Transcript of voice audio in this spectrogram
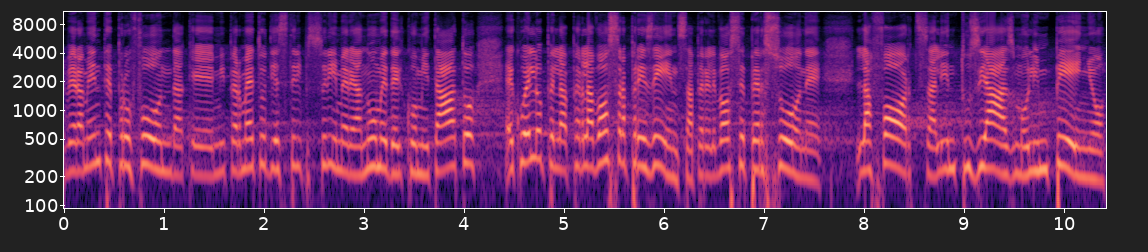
veramente profonda che mi permetto di esprimere a nome del Comitato è quello per la, per la vostra presenza, per le vostre persone, la forza, l'entusiasmo, l'impegno.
